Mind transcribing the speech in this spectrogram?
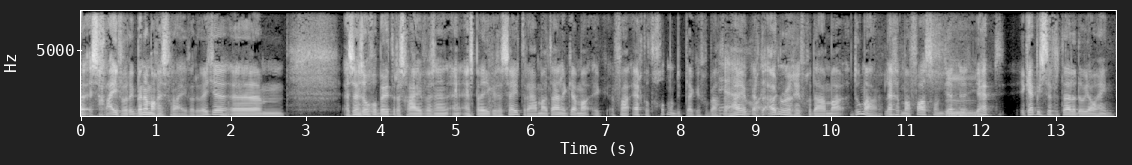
eh, schrijver, ik ben helemaal geen schrijver, weet je. Ehm, er zijn zoveel betere schrijvers en, en, en sprekers, et cetera. Maar uiteindelijk, ja, maar ik ervaar echt dat God me op die plek heeft gebracht. Ja, en hij ook echt de uitnodiging heeft gedaan. Maar doe maar, leg het maar vast, want je, Mm. eh, je hebt, ik heb iets te vertellen door jou heen.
